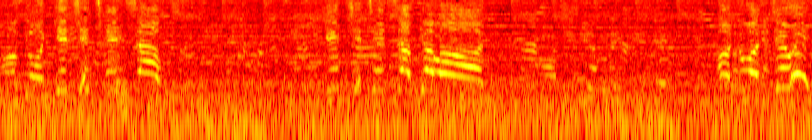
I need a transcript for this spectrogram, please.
Oh, go on, get your tits out! Get your tits out, go on! Oh, go on, do it!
